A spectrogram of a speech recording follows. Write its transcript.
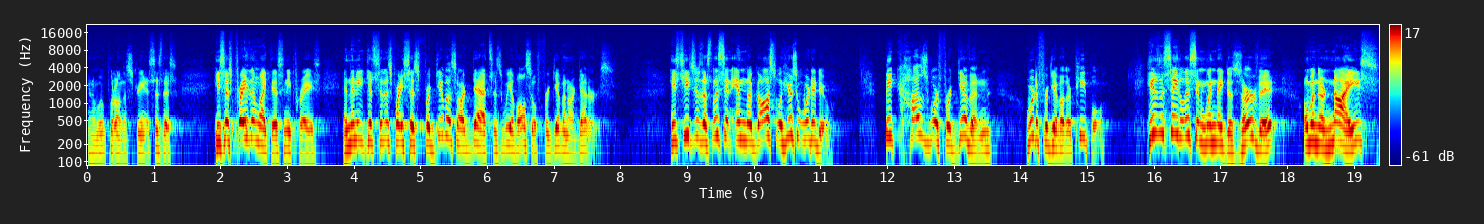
and we'll put it on the screen. It says this He says, Pray them like this, and he prays. And then he gets to this part, he says, Forgive us our debts as we have also forgiven our debtors. He teaches us, listen, in the gospel, here's what we're to do. Because we're forgiven, we're to forgive other people. He doesn't say, listen, when they deserve it, or when they're nice,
